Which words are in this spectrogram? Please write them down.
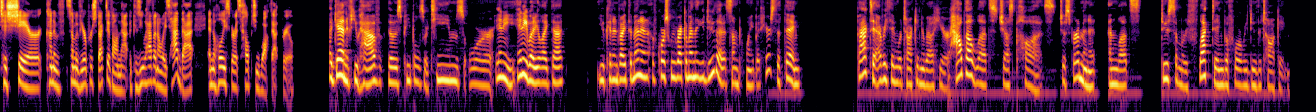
to share kind of some of your perspective on that because you haven't always had that and the Holy Spirit's helped you walk that through. Again, if you have those peoples or teams or any anybody like that, you can invite them in and of course we recommend that you do that at some point. But here's the thing. Back to everything we're talking about here. How about let's just pause just for a minute and let's do some reflecting before we do the talking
